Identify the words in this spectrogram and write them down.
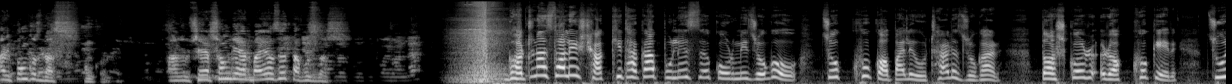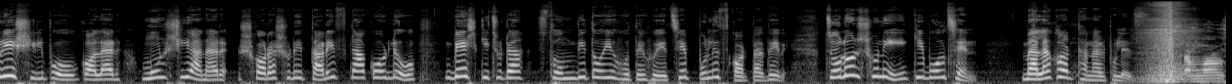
আরে পঙ্কজ দাস। শঙ্কর। আর সের সঙ্গে আর ভাই আছে তাপস দাস। ঘটনাস্থলে সাক্ষী থাকা পুলিশ কর্মী যোগও চক্ষু কপালে ওঠার জোগাড়। তস্কর রক্ষকের চুরি শিল্প কলার মুন্সিয়ানার সরাসরি তারিফ না করলেও বেশ কিছুটা স্তম্ভিতই হতে হয়েছে পুলিশ কর্তাদের। চলুন শুনি কি বলছেন মেলাঘর থানার পুলিশ। রামগঞ্জ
